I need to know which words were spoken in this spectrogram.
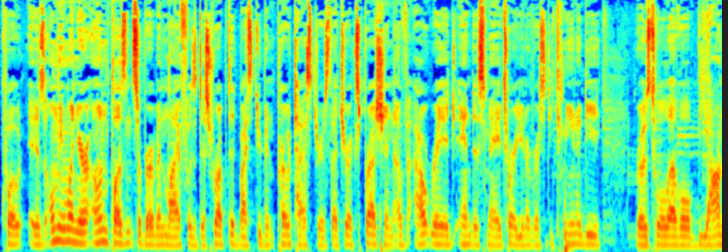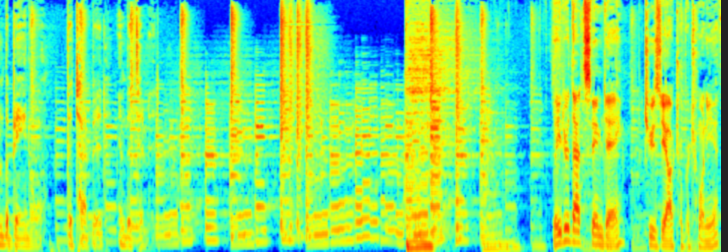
quote, It is only when your own pleasant suburban life was disrupted by student protesters that your expression of outrage and dismay to our university community rose to a level beyond the banal, the tepid, and the timid. Later that same day, Tuesday, October 20th,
